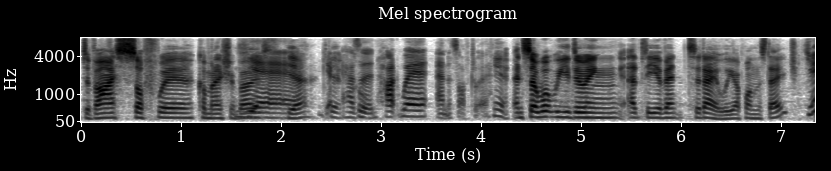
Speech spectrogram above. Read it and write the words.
device, software combination of both. Yeah, Yeah. yeah, it has a hardware and a software. Yeah. And so what were you doing at the event today? Were you up on the stage? Yeah,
